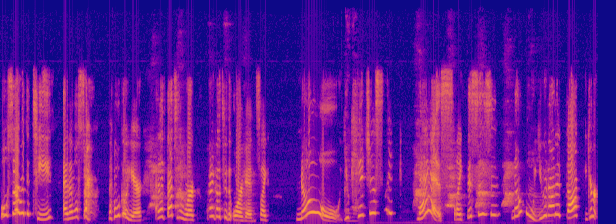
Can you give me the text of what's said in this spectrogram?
we'll start with the teeth and then we'll start then we'll go here. And if that doesn't work, we're gonna go through the organs. Like, no, you uh-huh. can't just like yes. Like this isn't no, you're not a doc you're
